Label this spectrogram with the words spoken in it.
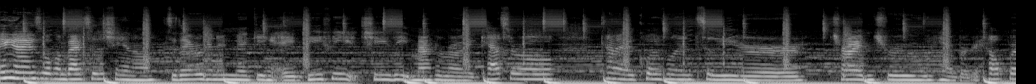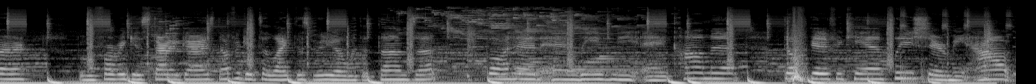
Hey guys, welcome back to the channel. Today we're going to be making a beefy, cheesy macaroni casserole, kind of equivalent to your tried and true hamburger helper. But before we get started guys, don't forget to like this video with a thumbs up. Go ahead and leave me a comment. Don't forget if you can, please share me out.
